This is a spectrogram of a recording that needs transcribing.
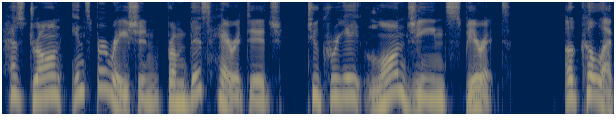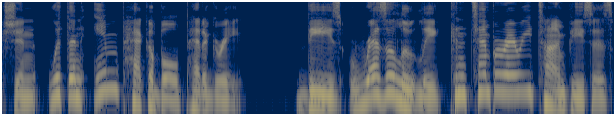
has drawn inspiration from this heritage to create Longines Spirit, a collection with an impeccable pedigree. These resolutely contemporary timepieces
